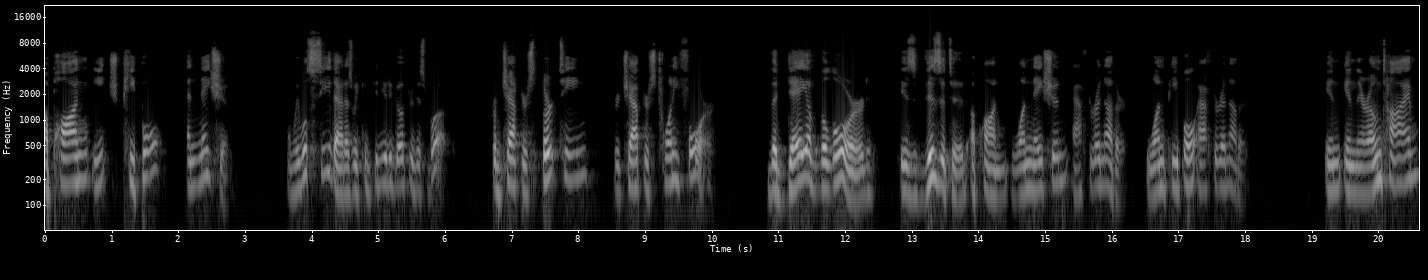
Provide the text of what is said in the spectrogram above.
upon each people and nation. And we will see that as we continue to go through this book. From chapters 13 through chapters 24, the day of the Lord is visited upon one nation after another, one people after another. In, in their own time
